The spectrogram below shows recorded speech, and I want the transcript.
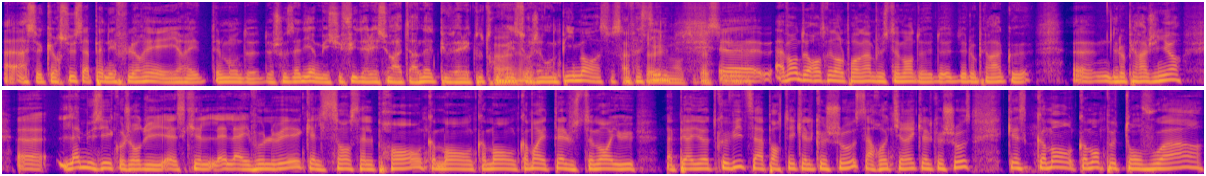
à, à ce cursus à peine effleuré. Et il y aurait tellement de, de choses à dire, mais il suffit d'aller sur Internet, puis vous allez tout trouver Ouais, sur ouais. Jérôme Piment, hein, ce sera facile. Absolument, c'est facile. Euh, avant de rentrer dans le programme justement de, de, de l'opéra que euh, de l'opéra junior, euh, la musique aujourd'hui, est-ce qu'elle elle a évolué? Quel sens elle prend? Comment comment comment est-elle justement? Il y a eu la période Covid, ça a apporté quelque chose, ça a retiré quelque chose. Qu'est-ce comment comment peut-on voir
